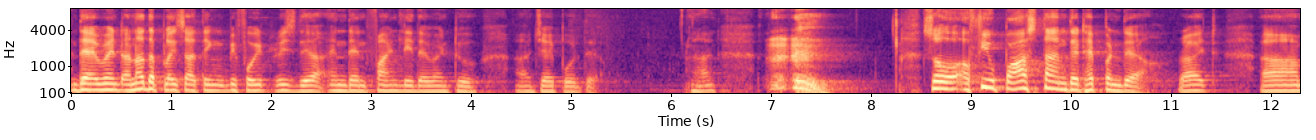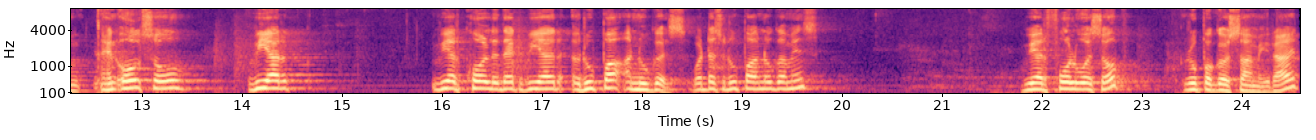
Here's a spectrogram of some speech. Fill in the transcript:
They went another place, I think, before it reached there, and then finally they went to Jaipur there. Right? so a few pastime that happened there, right? Um, and also, we are we are called that we are Rupa Anugas. What does Rupa Anuga means? We are followers of Rupa Goswami, right?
